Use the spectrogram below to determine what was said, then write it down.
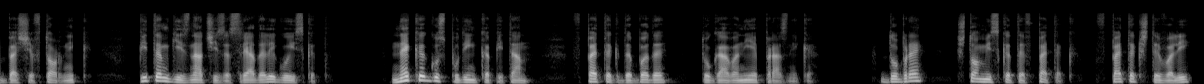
Беше вторник. Питам ги, значи за сряда ли го искат. Нека, господин капитан, в петък да бъде, тогава ни е празника. Добре, щом искате в петък. В петък ще вали,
